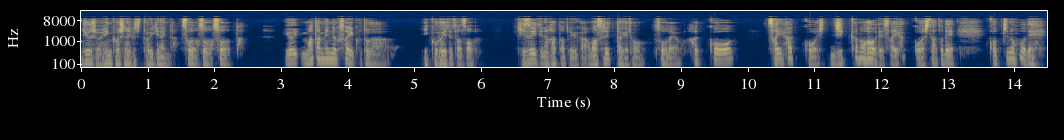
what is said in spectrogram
住所を変更しなくちゃいけないんだ。そうだ、そうだ、そうだった。よい、まためんどくさいことが一個増えてたぞ。気づいてなかったというか忘れてたけど、そうだよ。発行、再発行し、実家の方で再発行した後で、こっちの方で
